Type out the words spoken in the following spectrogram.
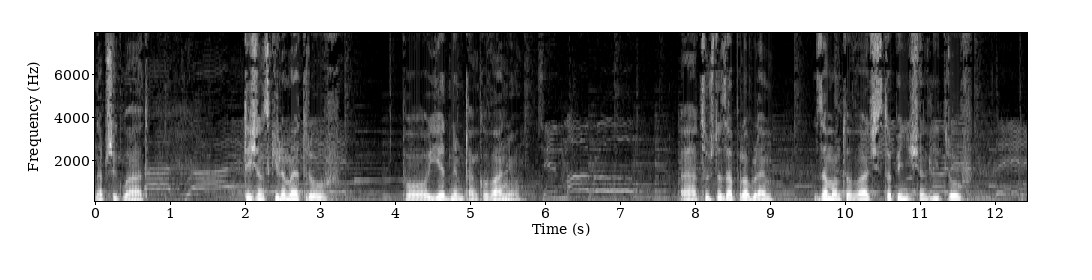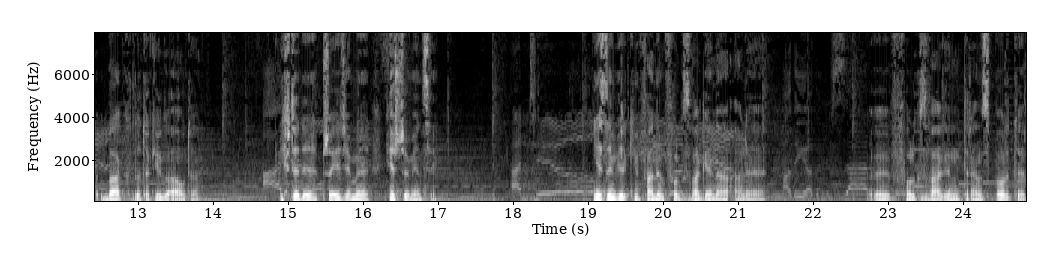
na przykład 1000 km po jednym tankowaniu. A cóż to za problem zamontować 150 litrów bak do takiego auta? I wtedy przejedziemy jeszcze więcej. Nie jestem wielkim fanem Volkswagena, ale y, Volkswagen Transporter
